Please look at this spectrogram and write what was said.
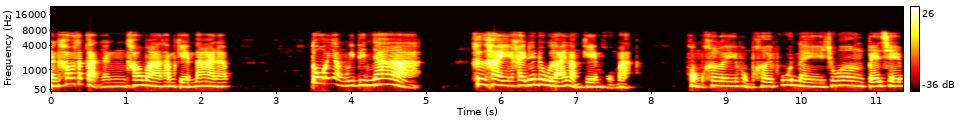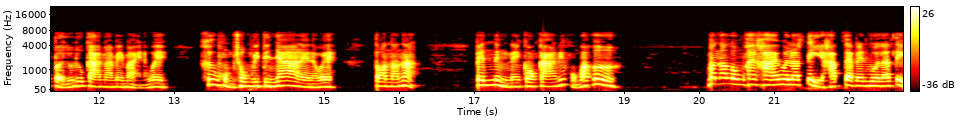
ยังเข้าสกัดยังเข้ามาทำเกมได้นะครับ ตัวอย่างวิตินยาคือใครใครได้ดูไลฟ์หลังเกมผมอะผมเคยผมเคยพูดในช่วงเปเชเปิดฤดูกาลมาใหม่ๆนะเว้ย คือผมชมวิตินยาเลยนะเว้ย ตอนนั้นอะเป็นหนึ่งในกองกลางที่ผมว่า เออ มันอารมณ์คล้ายๆเวลติครับ แต่เป็นเวลติ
